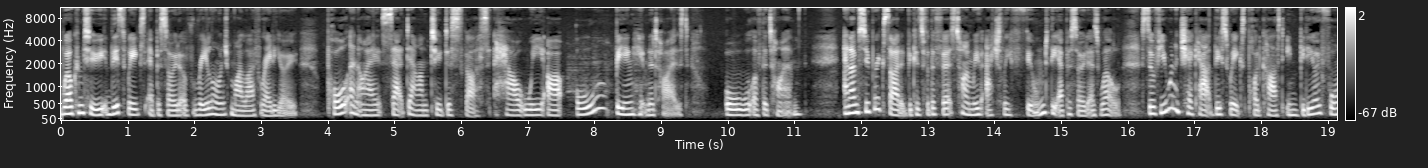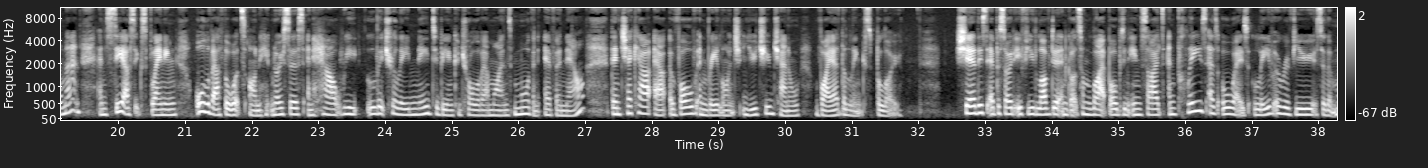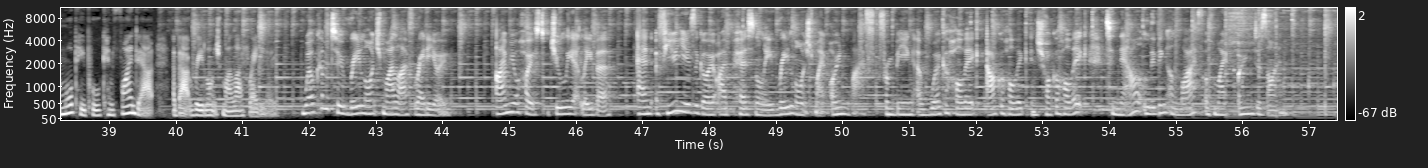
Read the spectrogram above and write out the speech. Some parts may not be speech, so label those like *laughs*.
Welcome to this week's episode of Relaunch My Life Radio. Paul and I sat down to discuss how we are all being hypnotized all of the time. And I'm super excited because for the first time, we've actually filmed the episode as well. So if you want to check out this week's podcast in video format and see us explaining all of our thoughts on hypnosis and how we literally need to be in control of our minds more than ever now, then check out our Evolve and Relaunch YouTube channel via the links below. Share this episode if you loved it and got some light bulbs and insights. And please, as always, leave a review so that more people can find out about Relaunch My Life Radio. Welcome to Relaunch My Life Radio. I'm your host, Juliet Lever. And a few years ago, I personally relaunched my own life from being a workaholic, alcoholic, and chocoholic to now living a life of my own design.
